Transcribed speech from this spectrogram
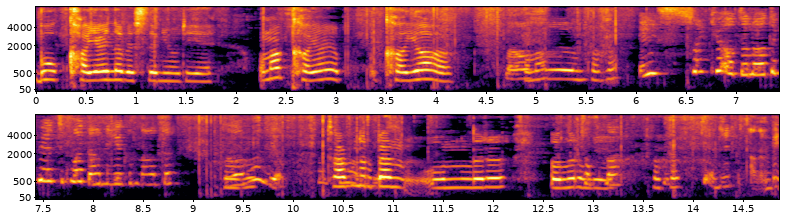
bu kayayla besleniyor diye. Ona kaya yap. Kaya. Ona. Lazım. Hı hı. E, sanki adalarda birazcık vardı hani yakınlarda. Var ya. Tamam dur ben onları alırım Topla. tane bir.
